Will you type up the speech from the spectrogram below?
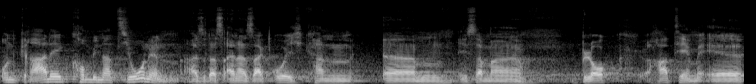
Und gerade Kombinationen, also dass einer sagt, oh, ich kann, ähm, ich sag mal, Blog, HTML,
